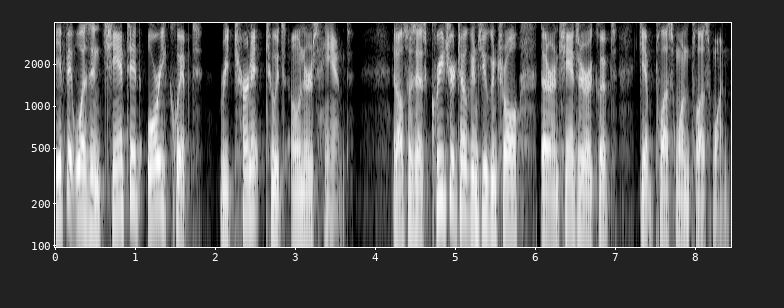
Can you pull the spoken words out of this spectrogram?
if it was enchanted or equipped, return it to its owner's hand. It also says creature tokens you control that are enchanted or equipped get plus one plus one.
